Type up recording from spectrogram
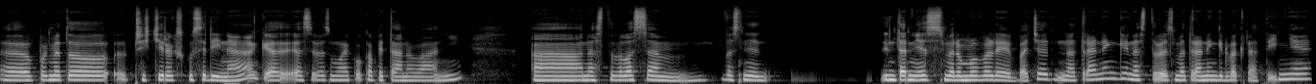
eh, pojďme to příští rok zkusit jinak, já, já si vezmu jako kapitánování. A nastavila jsem vlastně interně jsme domluvili budget na tréninky, nastavili jsme tréninky dvakrát týdně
